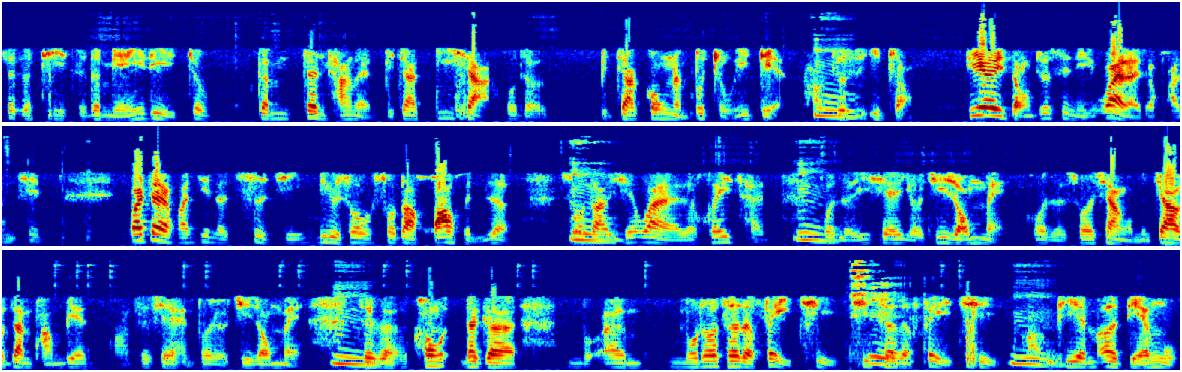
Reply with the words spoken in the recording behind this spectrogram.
这个体质的免疫力就跟正常人比较低下，或者比较功能不足一点，好、嗯这是一种。第二一种就是你外来的环境，外在环境的刺激，例如说受到花粉热，受到一些外来的灰尘，嗯。或者一些有机溶镁，或者说像我们加油站旁边啊，这些很多有机溶镁，嗯。这个空那个呃摩托车的废气、汽车的废气啊嗯，PM 二点五，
